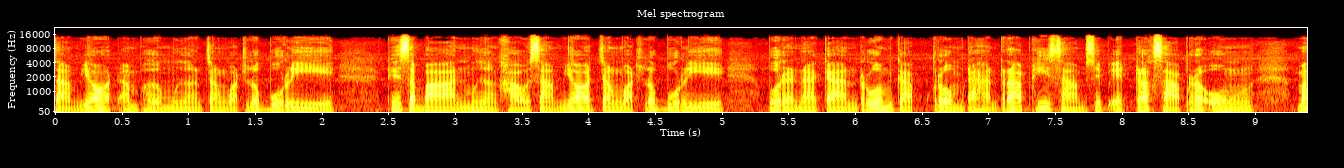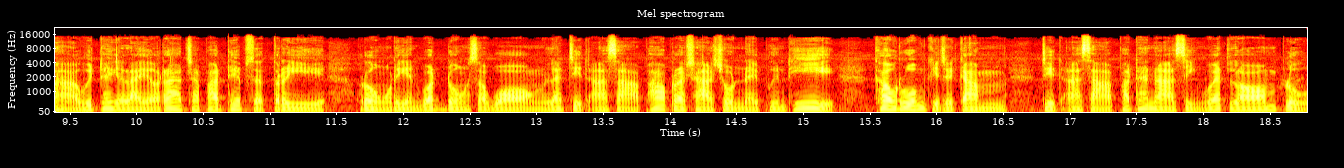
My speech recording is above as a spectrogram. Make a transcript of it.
สามยอด อำเภอเมืองจังหวัดลบบุรี เทศบาลเมืองเขาสามยอดจังหวัดลบบุรี บูรณาการร่วมกับกรมทหารราบที่ 31 รักษาพระองค์ มหาวิทยาลัยราชภัฏเทพสตรี โรงเรียนวัดดงสวอง และจิตอาสาภาคประชาชนในพื้นที่ เข้าร่วมกิจกรรม จิตอาสาพัฒนาสิ่งแวดล้อมปลูก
